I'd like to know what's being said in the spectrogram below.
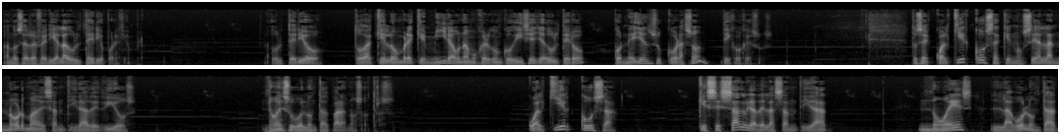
cuando se refería al adulterio, por ejemplo. El adulterio, todo aquel hombre que mira a una mujer con codicia y adulteró con ella en su corazón, dijo Jesús. Entonces, cualquier cosa que no sea la norma de santidad de Dios, no es su voluntad para nosotros. Cualquier cosa que se salga de la santidad no es la voluntad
